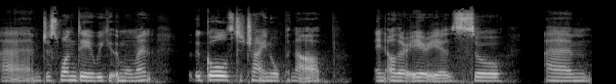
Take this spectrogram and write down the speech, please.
um, just one day a week at the moment. But the goal is to try and open that up in other areas. So um,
